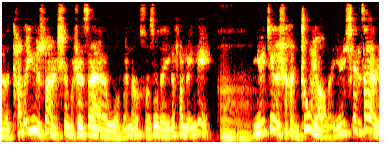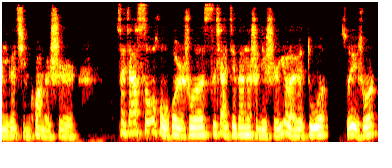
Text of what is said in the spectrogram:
呃，他的预算是不是在我们能合作的一个范围内。嗯嗯。因为这个是很重要的，因为现在的一个情况呢是，在家 SOHO 或者说私下接单的设计师越来越多，所以说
